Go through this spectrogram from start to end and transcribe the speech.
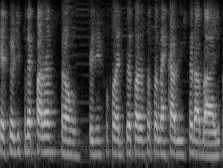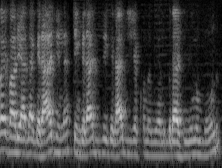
questão de preparação, se a gente for falar de preparação para o mercado de trabalho, vai variar da grade, né? Tem grades e grades de economia no Brasil e no mundo.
